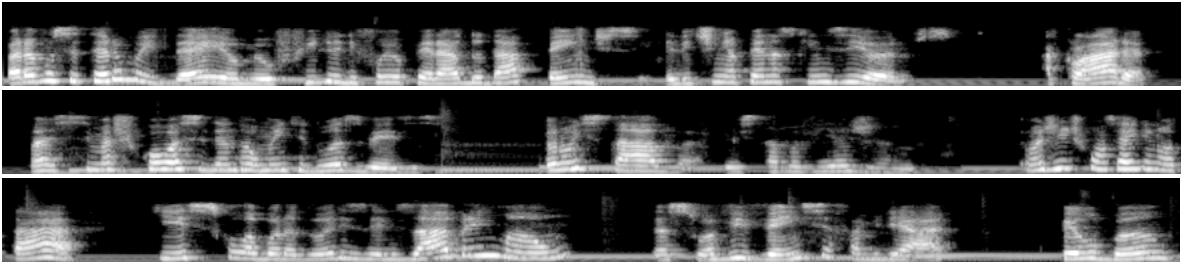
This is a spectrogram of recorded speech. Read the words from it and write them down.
Para você ter uma ideia, o meu filho ele foi operado da apêndice. Ele tinha apenas 15 anos. A Clara mas se machucou acidentalmente duas vezes. Eu não estava, eu estava viajando. Então a gente consegue notar que esses colaboradores eles abrem mão da sua vivência familiar pelo banco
